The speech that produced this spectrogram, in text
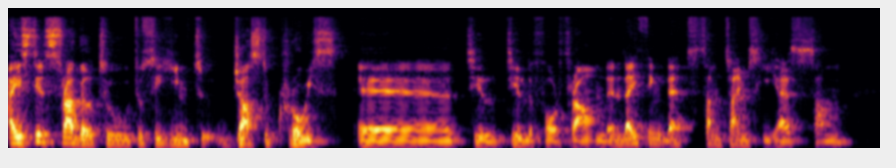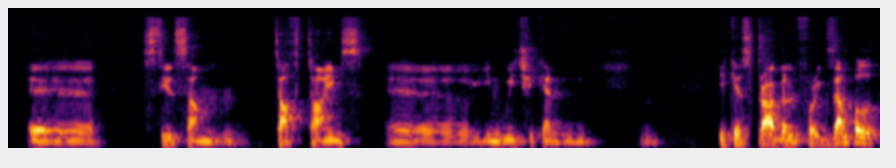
I still struggle to to see him to just to cruise uh, till till the fourth round, and I think that sometimes he has some uh, still some tough times uh, in which he can he can struggle. For example,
